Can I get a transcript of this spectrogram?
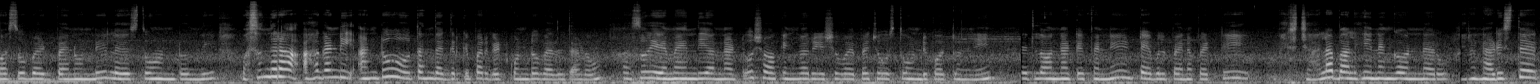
వసు బెడ్ పై నుండి లేస్తూ ఉంటుంది. వసుంధర ఆగండి అంటూ తన దగ్గరికి పరిగెట్టుకుంటూ వెళ్తాడు. వసు ఏమైంది అన్నట్టు షాకింగ్గా రీషు వైపే చూస్తూ ఉండిపోతుంది. చేతిలో ఉన్న టిఫిన్ని టేబుల్ పైన పెట్టి మీరు చాలా బలహీనంగా ఉన్నారు. మీరు నడిస్తే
